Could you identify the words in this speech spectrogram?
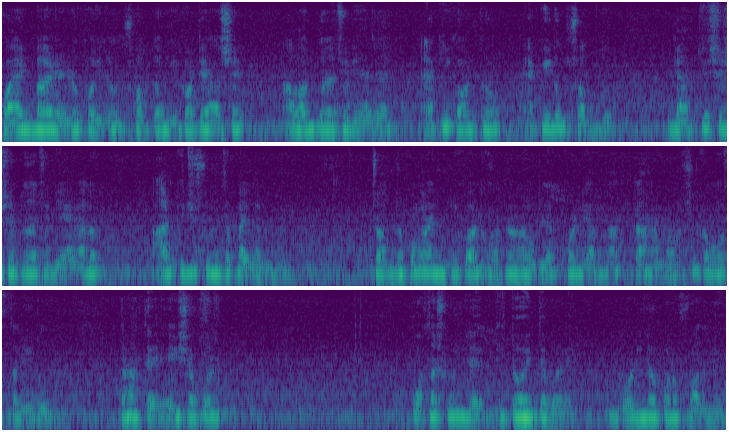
কয়েকবার এরূপ হইল, শব্দ নিকটে আসে, আবার দূরে চলিয়া যায়। একই কণ্ঠ, একই রূপ শব্দ। রাত্রি শেষে দূরে চলিয়া গেল, আর কিছু শুনিতে পাইলাম না। চন্দ্রকুমারের নিকট ঘটনার উল্লেখ করিলাম না, তাহার মানসিক অবস্থা যেরূপ তাহাতে এই সকল কথা শুনলে ভীত হইতে পারে, বলিলেও কোনো ফল নেই।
